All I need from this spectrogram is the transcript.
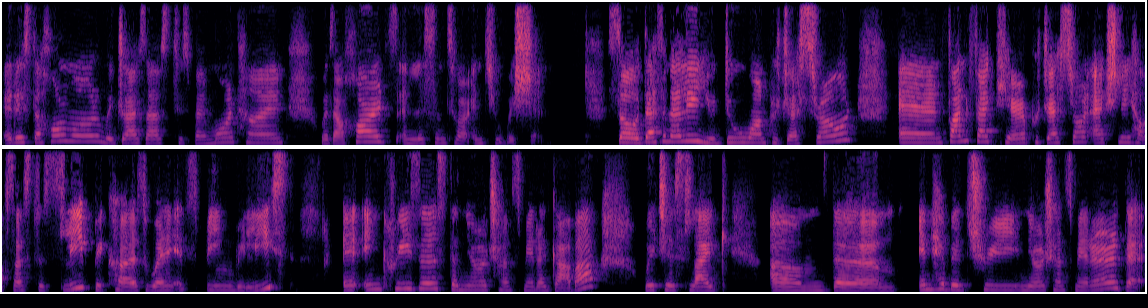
It is the hormone which drives us to spend more time with our hearts and listen to our intuition. So definitely you do want progesterone. And fun fact here, progesterone actually helps us to sleep because when it's being released, it increases the neurotransmitter GABA, which is like um, the inhibitory neurotransmitter that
